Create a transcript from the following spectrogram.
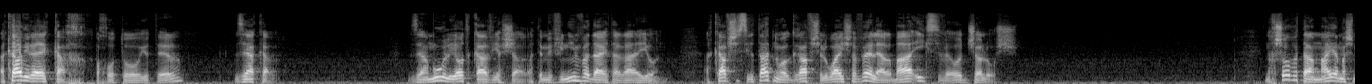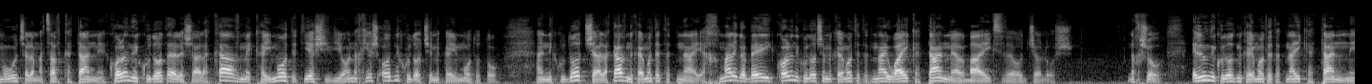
הקו ייראה כך, פחות או יותר. זה הקו. זה אמור להיות קו ישר. אתם מבינים ודאי את הרעיון. הקו שסרטטנו הוא הגרף של y שווה ל-4x ועוד 3. נחשוב עתה מהי המשמעות של המצב קטן מ. כל הנקודות האלה שעל הקו מקיימות את אי השוויון, אך יש עוד נקודות שמקיימות אותו. הנקודות שעל הקו מקיימות את התנאי, אך מה לגבי כל הנקודות שמקיימות את התנאי y קטן מ-4x ועוד 3? נחשוב, אילו נקודות מקיימות את התנאי קטן מ.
